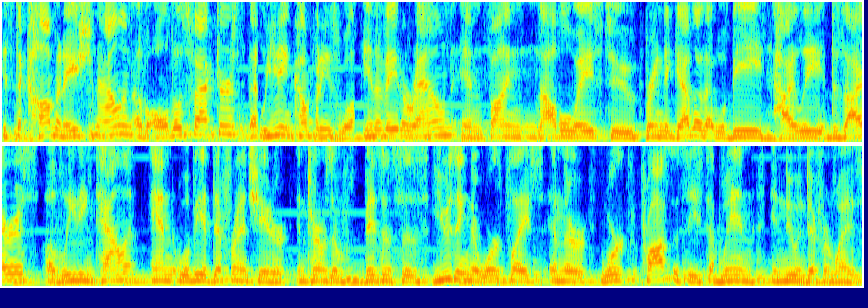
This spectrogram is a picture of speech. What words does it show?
It's the combination, Alan, of all those factors that leading companies will innovate around and find novel ways to bring together that will be highly desirous of leading talent and will be a differentiator in terms of businesses using their workplace and their work processes to win in new and different ways.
